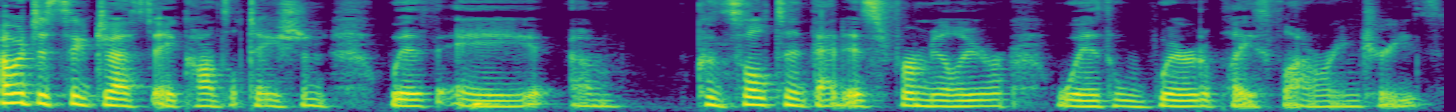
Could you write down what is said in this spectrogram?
I would just suggest a consultation with a um, consultant that is familiar with where to place flowering trees.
